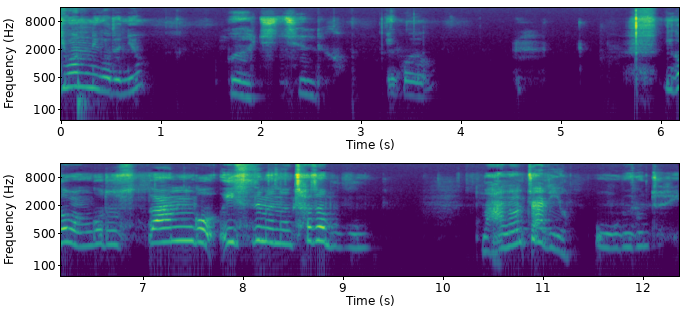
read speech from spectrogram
이만이거든요. 뭐야 지지 엔드가 이거요. 이거 말고도 싼 거 있으면은 찾아보고 만 원짜리요 500원짜리.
